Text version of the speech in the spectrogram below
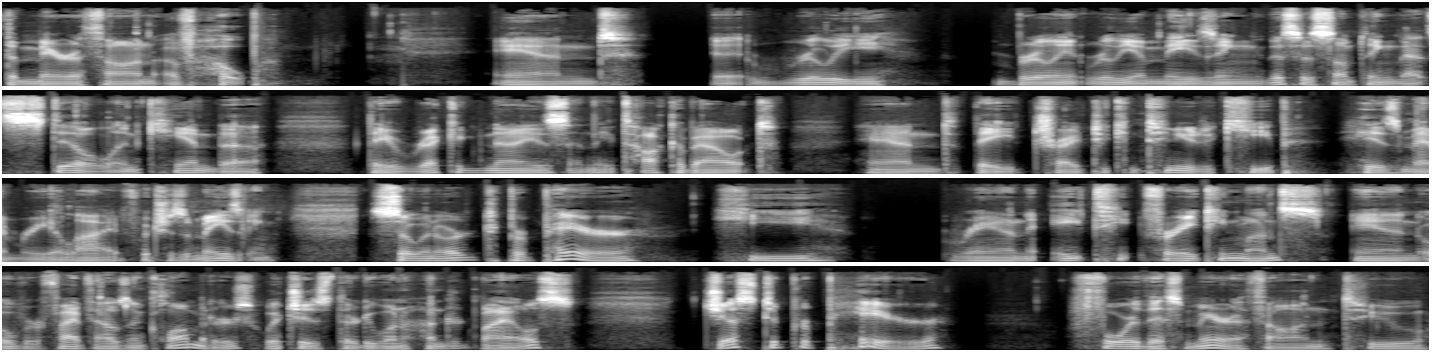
the Marathon of Hope. And it really brilliant, really amazing. This is something that still in Canada they recognize and they talk about, and they try to continue to keep his memory alive, which is amazing. So, in order to prepare, he ran 18 for 18 months and over 5,000 kilometers, which is 3,100 miles, just to prepare for this marathon to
